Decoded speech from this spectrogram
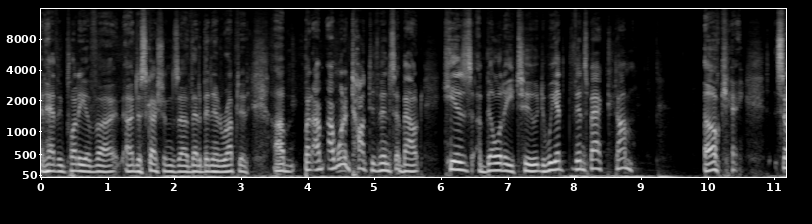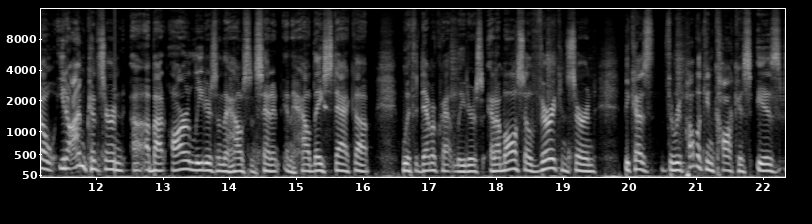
and having plenty of uh, discussions that have been interrupted. Um, but I, I want to talk to Vince about his ability to. Do we get Vince back, Tom? Okay. So, you know, I'm concerned uh, about our leaders in the House and Senate and how they stack up with the Democrat leaders. And I'm also very concerned because the Republican caucus is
